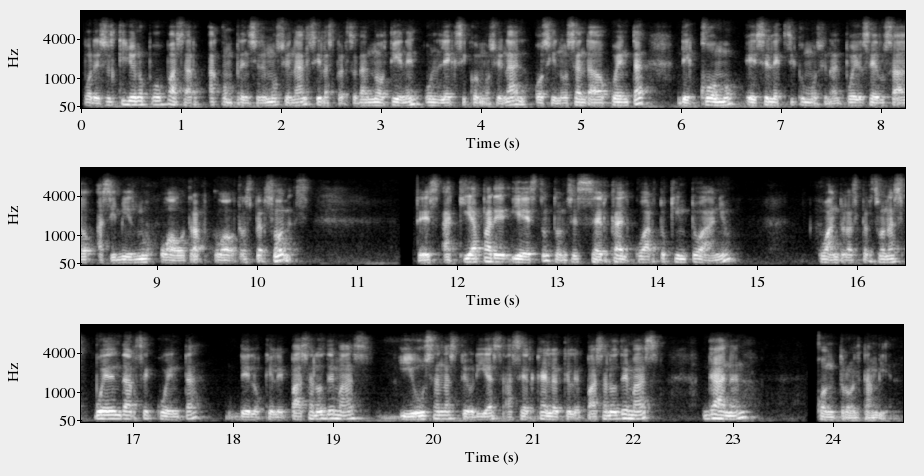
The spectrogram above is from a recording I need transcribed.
Por eso es que yo no puedo pasar a comprensión emocional si las personas no tienen un léxico emocional o si no se han dado cuenta de cómo ese léxico emocional puede ser usado a sí mismo o a, otra, o a otras personas. Entonces, aquí aparece, y esto entonces cerca del cuarto, quinto año, cuando las personas pueden darse cuenta de lo que le pasa a los demás y usan las teorías acerca de lo que le pasa a los demás, ganan control también.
